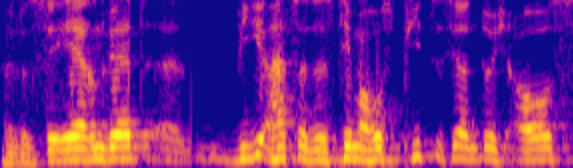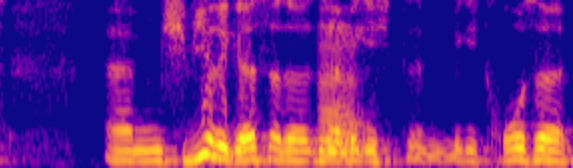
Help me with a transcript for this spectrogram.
Das ist sehr ehrenwert. Äh, wie hast du das Thema Hospiz ist ja durchaus ähm, Schwieriges, also mhm. da wirklich, wirklich große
